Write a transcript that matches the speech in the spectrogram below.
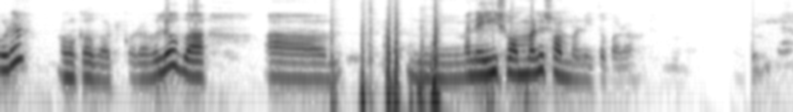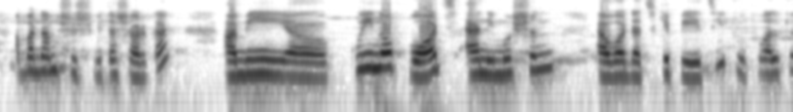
করে আমাকে অ্যাওয়ার্ড করা হলো বা আহ, মানে এই সম্মানে সম্মানিত করা হলো। আমার নাম সুস্মিতা সরকার। আমি queen of words and emotion award আজকে পেয়েছি। টুথওয়ালকে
